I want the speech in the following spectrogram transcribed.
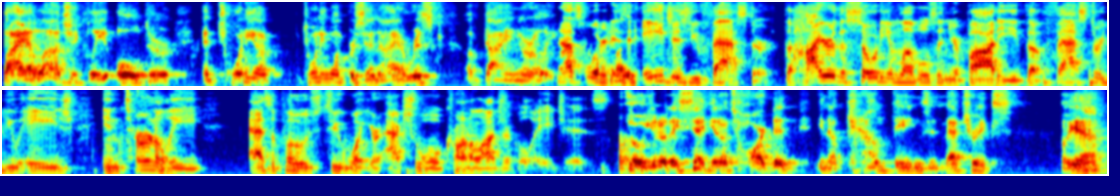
biologically older and 20 up 21% higher risk of dying early. that's what it is it ages you faster the higher the sodium levels in your body the faster you age internally as opposed to what your actual chronological age is So, you know, they said, you know, it's hard to, you know, count things and metrics. Oh, yeah?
